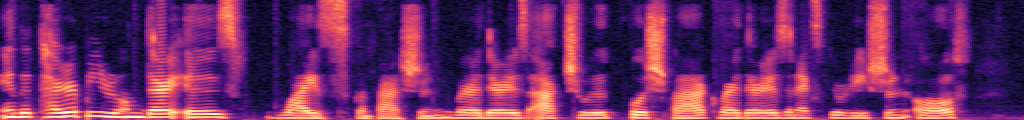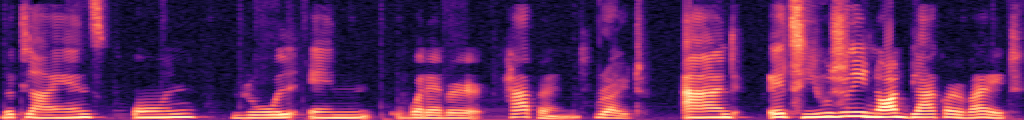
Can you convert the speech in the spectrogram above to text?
In the therapy room, there is wise compassion where there is actual pushback, where there is an exploration of the client's own role in whatever happened. right. And it's usually not black or white.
